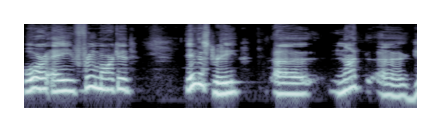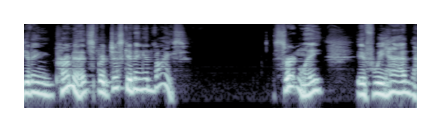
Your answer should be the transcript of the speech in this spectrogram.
or a free market industry uh, not uh, giving permits but just giving advice. Certainly, if we had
